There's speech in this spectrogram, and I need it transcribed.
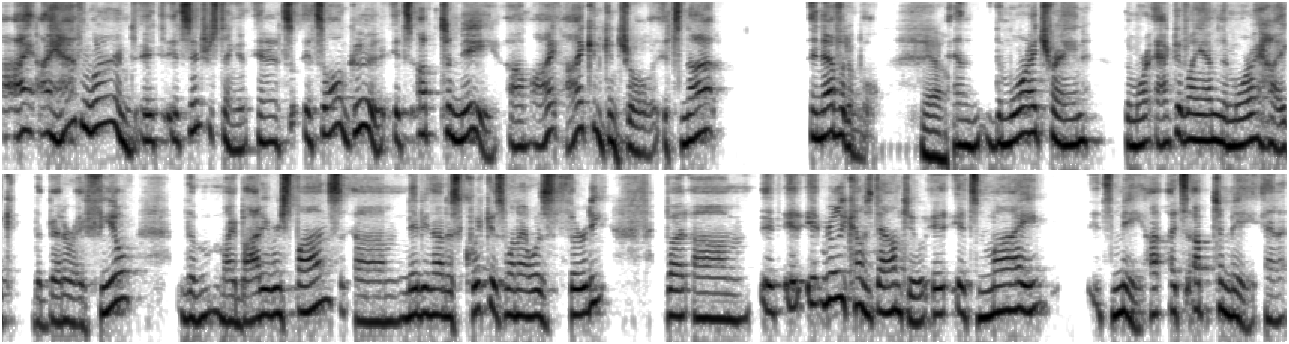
I, I, have learned it, it's interesting, and it's it's all good. It's up to me. Um, I I can control it. It's not inevitable. Yeah. And the more I train, the more active I am, the more I hike, the better I feel. The my body responds. Um, maybe not as quick as when I was thirty but um, it, it, it really comes down to it, it's my it's me. It's up to me. And,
